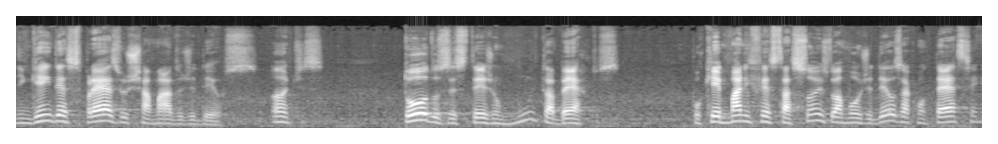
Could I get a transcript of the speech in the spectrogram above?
Ninguém despreze o chamado de Deus. Antes, todos estejam muito abertos, porque manifestações do amor de Deus acontecem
